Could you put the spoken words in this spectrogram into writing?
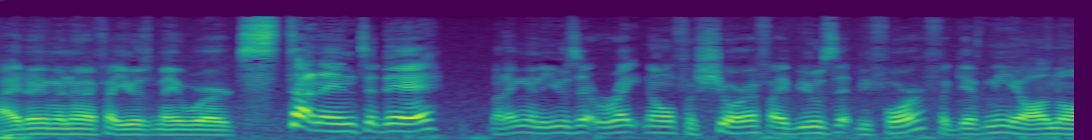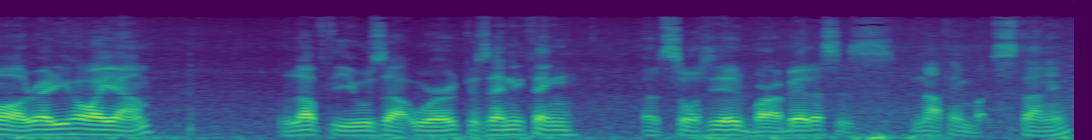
I don't even know if I use my word stunning today, but I'm going to use it right now for sure. If I've used it before, forgive me. You all know already how I am. Love to use that word because anything associated with Barbados is nothing but stunning.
